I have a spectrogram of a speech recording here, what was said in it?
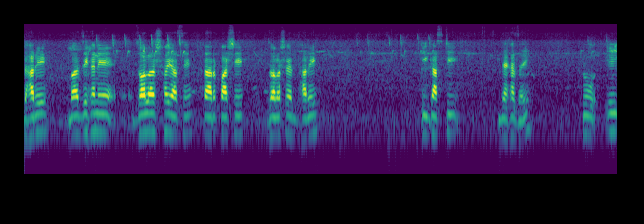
ধারে বা যেখানে জলাশয় আছে, তার পাশে জলাশয়ের ধারে এই গাছটি দেখা যায়। তো এই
